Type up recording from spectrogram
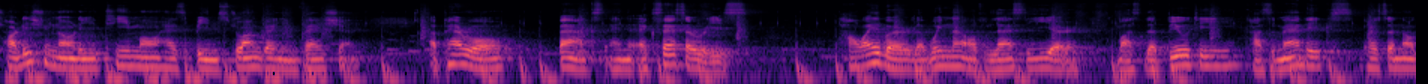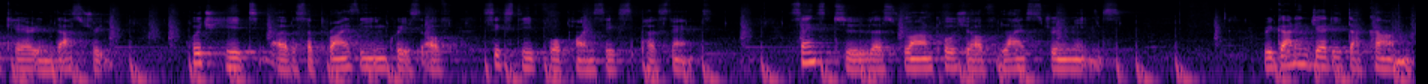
traditionally Tmall has been stronger in fashion, apparel, bags, and accessories. However, the winner of last year was the beauty, cosmetics, personal care industry, which hit a surprising increase of 64.6%, thanks to the strong push of live streamings. Regarding JD.com,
